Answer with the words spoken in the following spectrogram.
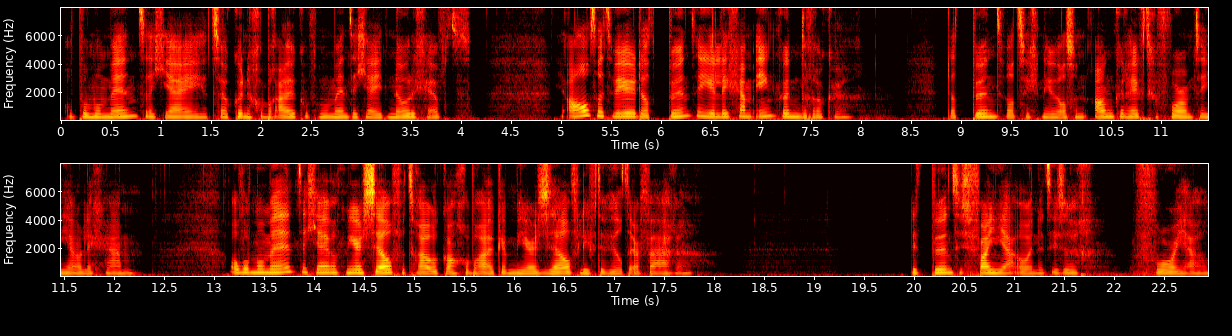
op het moment dat jij het zou kunnen gebruiken, op het moment dat jij het nodig hebt, je altijd weer dat punt in je lichaam in kunt drukken. Dat punt wat zich nu als een anker heeft gevormd in jouw lichaam. Op het moment dat jij wat meer zelfvertrouwen kan gebruiken en meer zelfliefde wilt ervaren. Dit punt is van jou en het is er voor jou.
